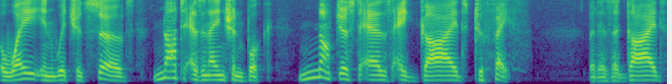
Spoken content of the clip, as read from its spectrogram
a way in which it serves not as an ancient book, not just as a guide to faith, but as a guide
